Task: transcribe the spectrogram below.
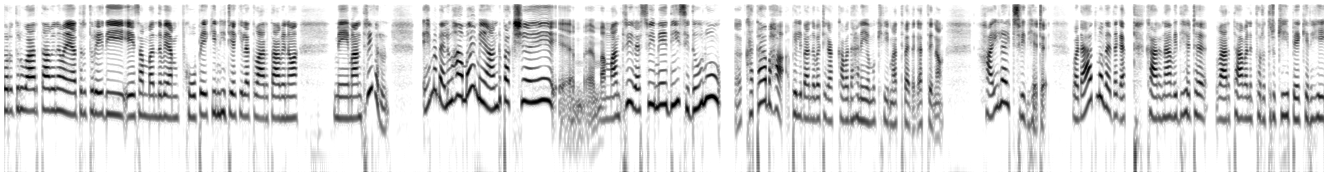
තොරතුරු වාර්තා වෙනවා ඒ අතරතුරේදී ඒ සම්බන්ධව යම් කෝපයකින් හිටිය කියලත් වාර්තා වෙනවා මේ මන්ත්‍රීවරුන්. එහෙම බැලුහම මේ ආණ්ඩු පක්ෂයේ මන්ත්‍රී රැස්වීමේදී සිදුවුණු කතාබහ පිළිබඳව ටිකක් අවධානය යොමු කිරීමත් වැදගත් වෙනවා. හයිලයිට්ස් විදිහට වඩාත්ම වැදගත් කාරණා විදිහට වාර්තාවන තොරතුරු කිහිපය කෙරෙහි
